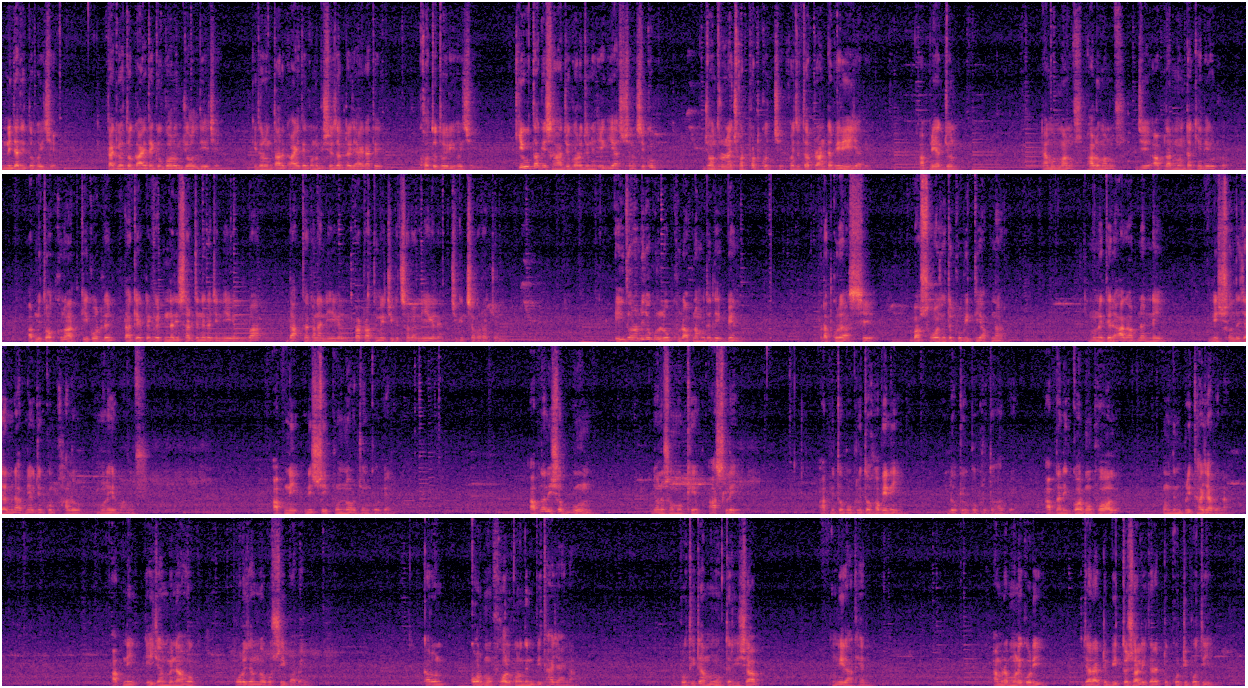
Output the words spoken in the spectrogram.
নির্যাতিত হয়েছে। তাকে হয়তো গায়ে থেকে গরম জল দিয়েছে। কি ধরুন তার গায়েতে কোনো বিশেষ একটা জায়গাতে ক্ষত তৈরি হয়েছে। কেউ তাকে সাহায্য করার জন্য এগিয়ে আসছে না। সে খুব যন্ত্রণায় ছটফট করছে। হয়তো তার প্রাণটা বেরিয়েই যাবে। আপনি একজন এমন মানুষ, ভালো মানুষ, যে আপনার মনটা কেঁদে উঠল। আপনি তৎক্ষণাৎ কী করলেন? তাকে একটা ভেটেরিনারি সার্জনের কাছে নিয়ে গেলেন বা ডাক্তারখানা নিয়ে গেলেন বা প্রাথমিক চিকিৎসালয়ে নিয়ে গেলেন চিকিৎসা করার জন্য। এই ধরনের যখন লক্ষণ আপনার মধ্যে দেখবেন, হঠাৎ করে আসছে বা সহজ হতে প্রবৃত্তি আপনার, মনেতে রাগ আপনার নেই, নিঃসন্দেহে জানবেন আপনি একজন খুব ভালো মনের মানুষ। আপনি নিশ্চয়ই পুণ্য অর্জন করবেন। আপনার এইসব গুণ জনসমক্ষে আসলে আপনি তো উপকৃত হবেনই, লোকে উপকৃত হবে। আপনার এই কর্মফল কোনোদিন বৃথা যাবে না। আপনি এই জন্মে না হোক পরজন্মে অবশ্যই পাবেন। কারণ কর্মফল কোনোদিন বৃথা যায় না। প্রতিটা মুহূর্তের হিসাব উনি রাখেন। আমরা মনে করি যারা একটু বিত্তশালী, যারা একটু কোটিপতি,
